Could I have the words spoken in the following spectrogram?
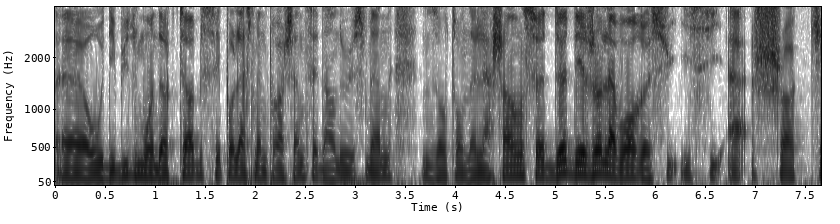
euh, au début du mois d'octobre. C'est pas la semaine prochaine, c'est dans deux semaines. Nous autres, on a la chance de déjà l'avoir reçu ici à Choc.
